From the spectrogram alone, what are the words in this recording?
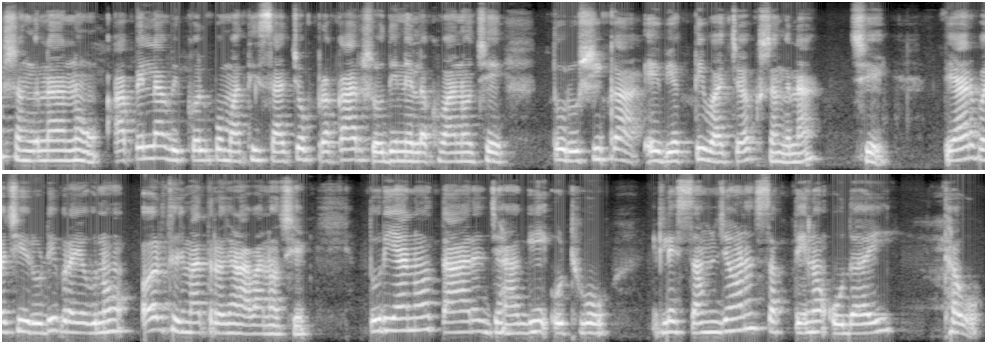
સંજ્ઞાનો આપેલા વિકલ્પોમાંથી સાચો પ્રકાર શોધીને લખવાનો છે. તો ઋષિકા એ વ્યક્તિવાચક સંજ્ઞા છે. ત્યાર પછી રૂઢિપ્રયોગનો અર્થ જ માત્ર જણાવવાનો છે. તુરિયાનો તાર જાગી ઉઠવો એટલે સમજણ શક્તિનો ઉદય થવો.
